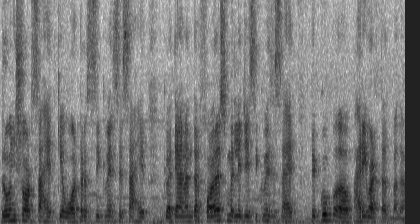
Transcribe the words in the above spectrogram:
ड्रोन शॉट्स आहेत किंवा वॉटर सिक्वेन्सेस आहेत किंवा त्यानंतर फॉरेस्टमधले जे सिक्वेन्सेस आहेत ते खूप भारी वाटतात बघा.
